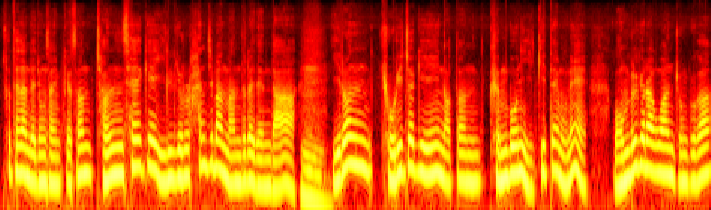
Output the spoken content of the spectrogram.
소태산 대종사님께서는 전 세계 인류를 한 집안 만들어야 된다. 음. 이런 교리적인 어떤 근본이 있기 때문에 원불교라고 하는 종교가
